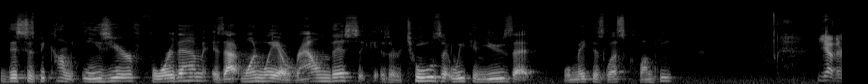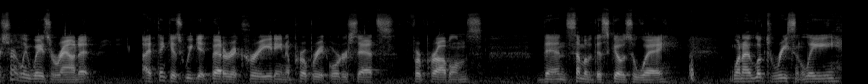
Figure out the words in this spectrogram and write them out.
this has become easier for them? Is that one way around this? Is there tools that we can use that will make this less clunky? Yeah, there's certainly ways around it. I think as we get better at creating appropriate order sets for problems, then some of this goes away when I looked recently,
